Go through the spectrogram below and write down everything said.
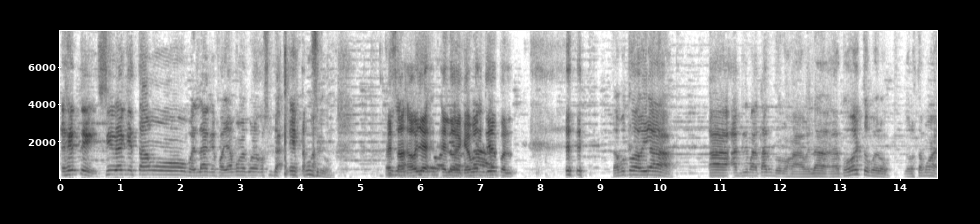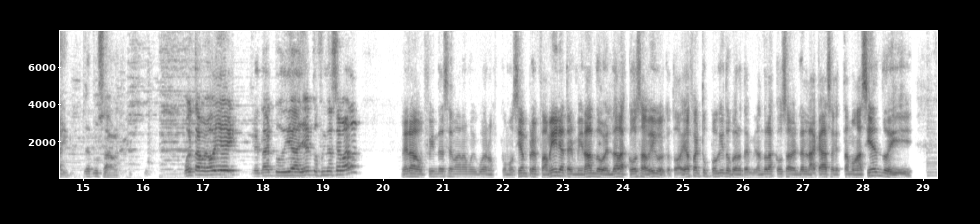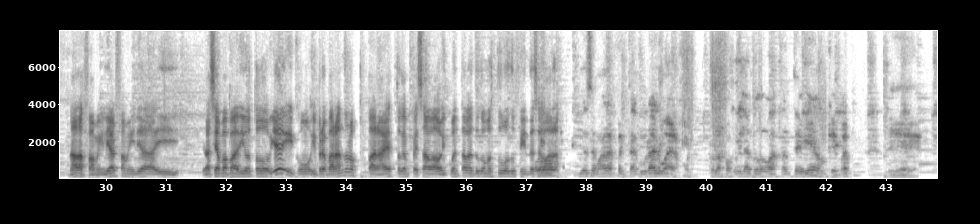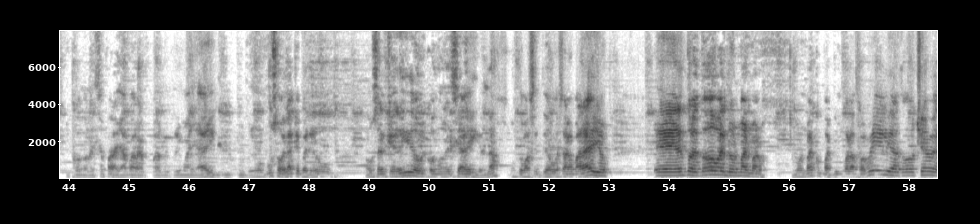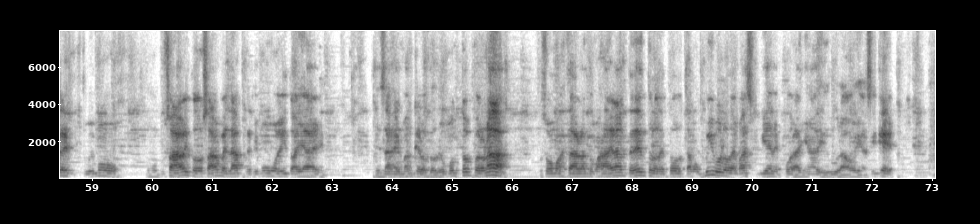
Eh, gente, si ven que estamos, ¿verdad? Que fallamos en alguna cosita, excúsenos. oye, en lo que quema el tiempo. Estamos todavía aclimatándonos a, ¿verdad? a todo esto, pero no estamos ahí, ya tú sabes. Cuéntame, oye, ¿qué tal tu día ayer, tu fin de semana? Mira, un fin de semana muy bueno, como siempre en familia, terminando, ¿verdad? Las cosas, digo, que todavía falta un poquito, pero terminando las cosas, ¿verdad? En la casa que estamos haciendo y nada, familiar, familiar ahí. Gracias a papá Dios, todo bien y, como, y preparándonos para esto que empezaba hoy. Cuéntame tú cómo estuvo tu fin de semana. Oh, fin de semana espectacular, bueno, con la familia todo bastante bien, aunque pues, eh, condolencias para allá, para, para mi prima allá y mi primo puso, ¿verdad? Que perdió a un ser querido, mi condolencia ahí, ¿verdad? Mucho más sentido que sabe para ellos. Eh, dentro de todo es normal, hermano. Normal, compartimos con la familia, todo chévere. Tuvimos, como tú sabes, todos saben, ¿verdad? Tenimos un jueguito allá en, San Germán que nos dolió un montón, pero nada, Eso vamos a estar hablando más adelante. Dentro de todo estamos vivos, lo demás viene por añadidura hoy. Así que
